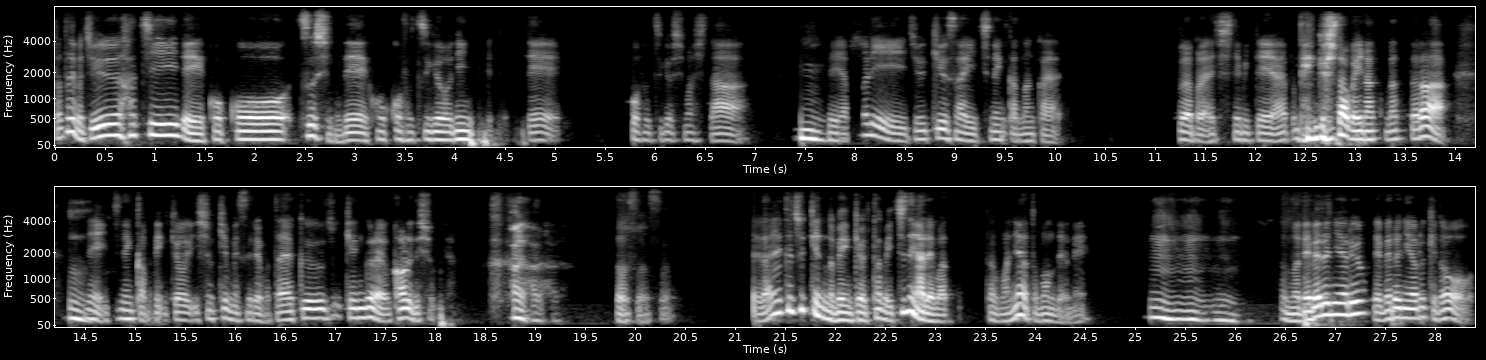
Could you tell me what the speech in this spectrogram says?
例えば18で高校、通信で高校卒業認定で、高校卒業しました。うんで、やっぱり19歳1年間なんか、ブラブラしてみて、あやっぱ勉強した方がいいなってなったら、うんね、1年間勉強一生懸命すれば大学受験ぐらい受かるでしょ、みたいな。はいはいはい。そうそうそう。で大学受験の勉強って多分1年あれば多分間に合うと思うんだよね。うんうんそのレベルによるよ。レベルによるけど、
